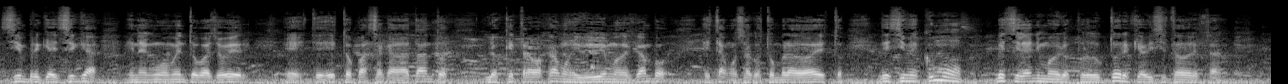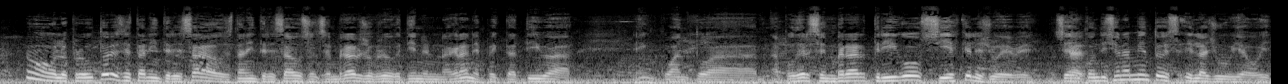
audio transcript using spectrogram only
siempre que hay seca, en algún momento va a llover, este, esto pasa cada tanto, los que trabajamos y vivimos del campo estamos acostumbrados a esto. Decime, ¿cómo ves el ánimo de los productores que ha visitado el stand? No, los productores están interesados, están interesados en sembrar, yo creo que tienen una gran expectativa en cuanto a, a poder sembrar trigo si es que les llueve. O sea, el condicionamiento es, es la lluvia hoy.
